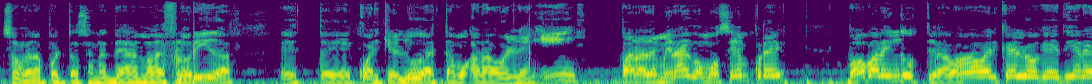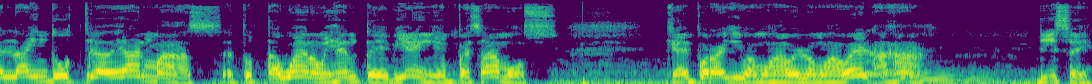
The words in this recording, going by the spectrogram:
sobre las aportaciones de armas de Florida. Este, cualquier duda estamos a la orden. Y para terminar, como siempre, Vamos para la industria, vamos a ver qué es lo que tiene la industria de armas. Esto está bueno, mi gente. Bien, empezamos. ¿Qué hay por aquí? Vamos a ver, vamos a ver. Ajá. Dice,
